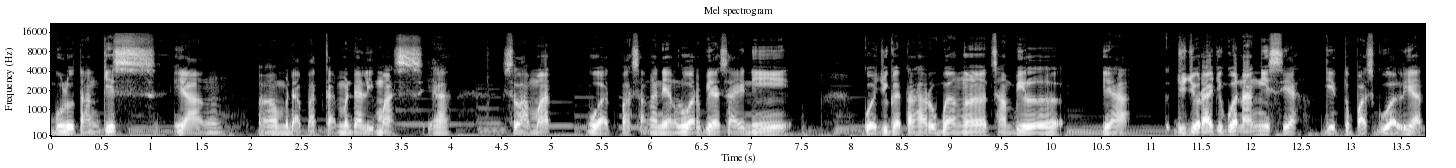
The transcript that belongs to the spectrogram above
bulu tangkis yang uh, mendapatkan medali emas ya. Selamat buat pasangan yang luar biasa ini. Gue juga terharu banget sambil ya jujur aja gue nangis ya gitu pas gue lihat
